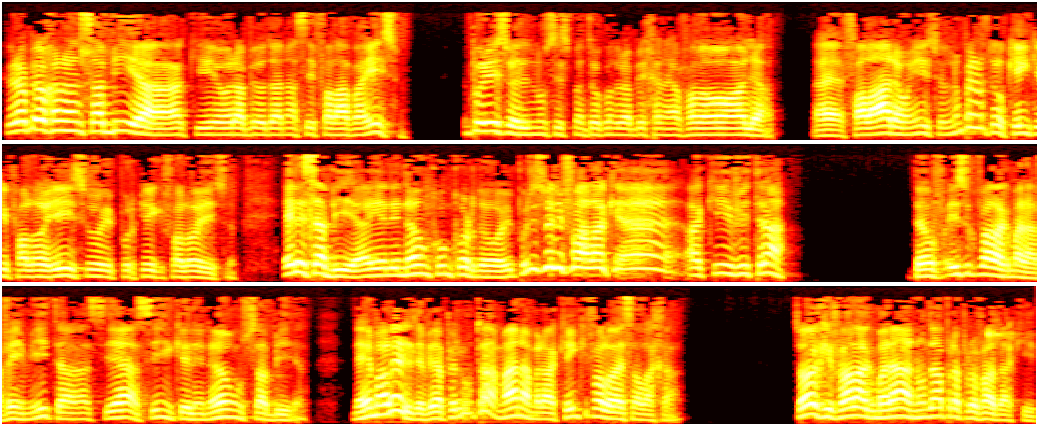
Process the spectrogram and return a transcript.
que o Rabi Hanan sabia que o Rabi Odanassi falava isso. E por isso ele não se espantou quando o Rabi Hanan falou, olha, é, falaram isso. Ele não perguntou quem que falou isso e por que que falou isso. Ele sabia e ele não concordou. E por isso ele fala que é aqui Vitra. Então, isso que fala Gamara, vem mita, se é assim que ele não sabia. Nem mal ele devia perguntar, Manamra, quem que falou essa alahá? Só que fala Gamara, não dá para provar daqui.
